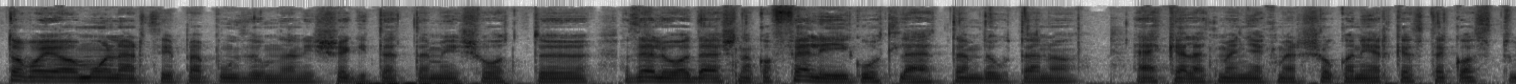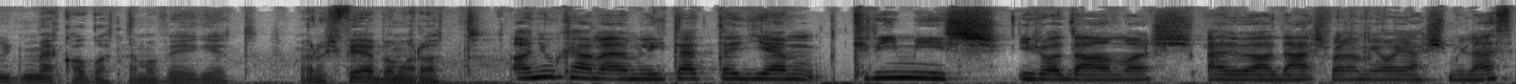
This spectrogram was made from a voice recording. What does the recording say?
Tavaly a Molnár Cépep Múzeumnál is segítettem, és ott az előadásnak a feléig ott lehettem, de utána el kellett menjek, mert sokan érkeztek, azt úgy meghallgatnám a végét, mert hogy félbe maradt. Anyukám említett egy ilyen krimis, irodalmas előadás, valami olyasmi lesz,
